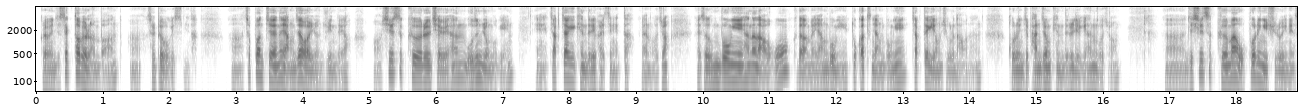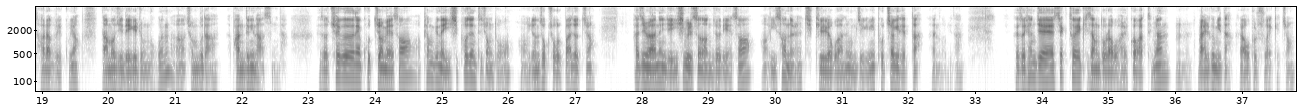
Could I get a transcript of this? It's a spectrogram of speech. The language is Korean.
그러면 이제 섹터별로 한번 어, 살펴보겠습니다. 어, 첫 번째는 양자 관련주인데요. 어, 실스크를 제외한 모든 종목이 예, 짝짝이 캔들이 발생했다라는 거죠. 그래서 음봉이 하나 나오고 그 다음에 양봉이 똑같은 양봉이 짝대기 형식으로 나오는 그런 이제 반전 캔들을 얘기하는 거죠. 어, 이제 실스크만 오퍼링 이슈로 인해서 하락을 했고요. 나머지 4개 종목은 어, 전부 다 반등이 나왔습니다. 그래서 최근에 고점에서 평균의 20% 정도 어, 연속적으로 빠졌죠. 하지만은 이제 21선 언저리에서 어, 이 선을 지키려고 하는 움직임이 포착이 됐다라는 겁니다. 그래서 현재 섹터의 기상도라고 할 것 같으면 음, 맑음이다라고 볼 수가 있겠죠.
